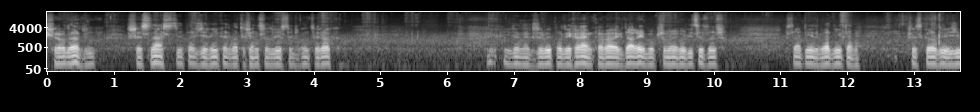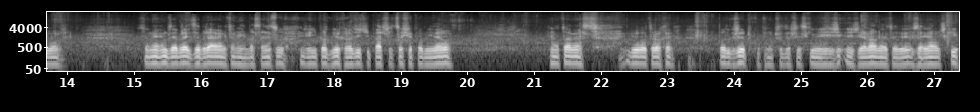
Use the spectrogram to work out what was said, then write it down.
Środa, 16 października 2025 rok. Idę na grzyby, podjechałem kawałek dalej, bo przy mojej ulicy już ostatnie dwa dni tam wszystko odwiedziłem. Co miałem zebrać, zebrałem, to nie ma sensu dzień po dniu chodzić i patrzeć co się pominęło. Natomiast było trochę podgrzybków, no przede wszystkim zie- zielone te zajączki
